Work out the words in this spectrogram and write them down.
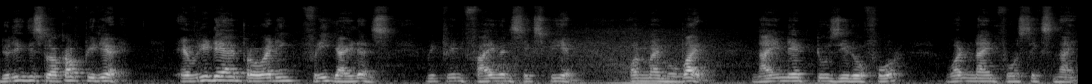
during this lockout period, every day I am providing free guidance between 5 and 6 pm on my mobile 98204 19469.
